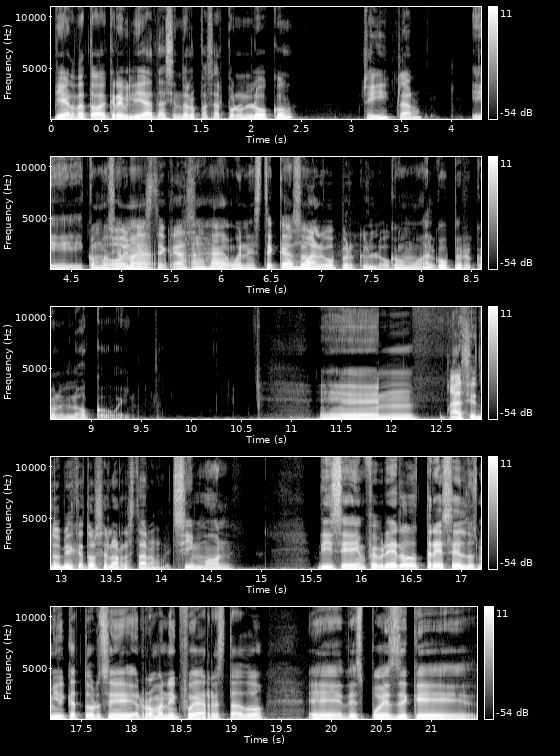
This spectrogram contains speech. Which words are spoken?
pierda toda credibilidad haciéndolo pasar por un loco? Sí, claro. Y cómo O se en llama. este caso. Ajá, o en este caso. Como algo peor que un loco. Como algo, pero con loco, güey. En Ah, sí, en 2014 lo arrestaron. Simón. Dice, en febrero 13 del 2014, Romanek fue arrestado eh, después de que...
